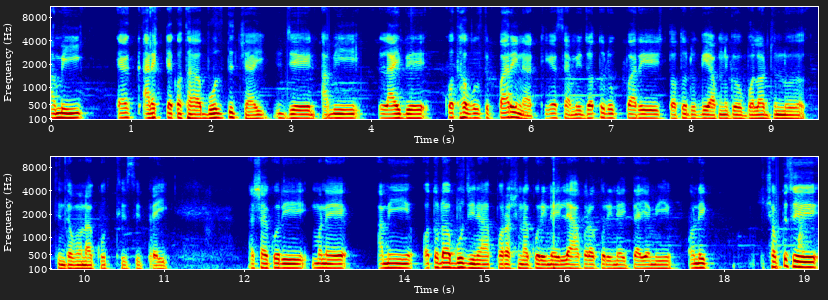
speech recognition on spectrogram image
আমি এক, আরেকটা কথা বলতে চাই যে আমি লাইভে কথা বলতে পারি না, ঠিক আছে? আমি যতটুকু পারি ততটুকুই আপনাকে বলার জন্য চিন্তা ভাবনা করতেছি, তাই আশা করি মানে আমি অতটা বুঝি না, পড়াশোনা করি নাই, লেখাপড়া করি নাই, তাই আমি অনেক সব কিছুই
